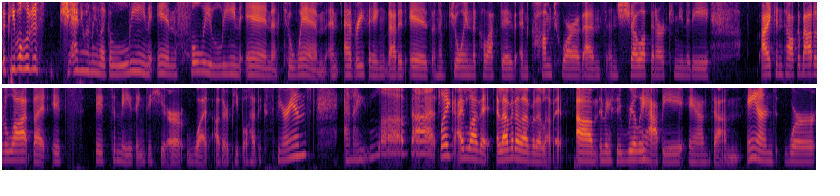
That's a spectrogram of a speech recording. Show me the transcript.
the people who just genuinely like lean in, fully lean in to WIIM and everything that it is, and have joined the collective and come to our events and show up in our community. I can talk about it a lot, but it's it's amazing to hear what other people have experienced. And I love that. Like, I love it. I love it. I love it. I love it. Um, it makes me really happy. And, um, and we're,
